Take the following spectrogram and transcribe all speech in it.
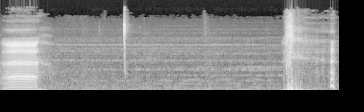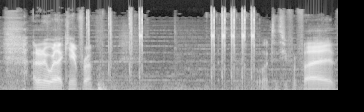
Uh. I don't know where that came from. Two, three, four, five.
